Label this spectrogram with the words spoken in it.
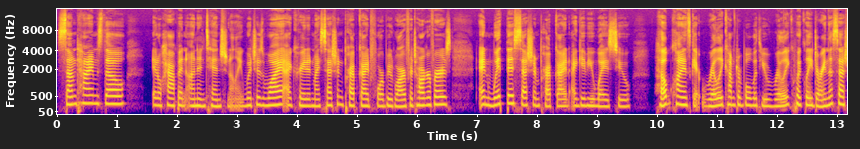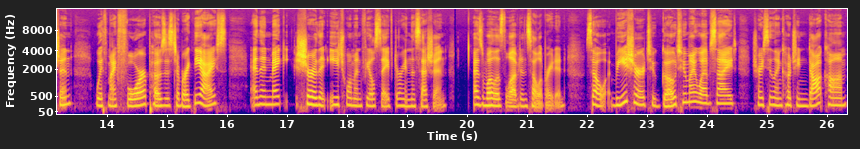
Sometimes, though, it'll happen unintentionally, which is why I created my session prep guide for boudoir photographers. And with this session prep guide, I give you ways to help clients get really comfortable with you really quickly during the session with my four poses to break the ice, and then make sure that each woman feels safe during the session as well as loved and celebrated. So be sure to go to my website, tracylynncoaching.com.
